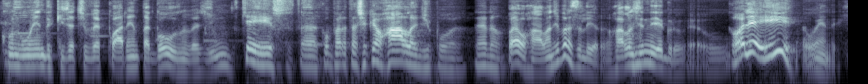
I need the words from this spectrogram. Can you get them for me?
Quando o Hendrick já tiver 40 gols ao invés de um. Que isso, tá? Comparado, tá achando que é o Haaland, porra. Né, não? É o Haaland brasileiro, é o Haaland negro, é o, Olha aí! é o Hendrick.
